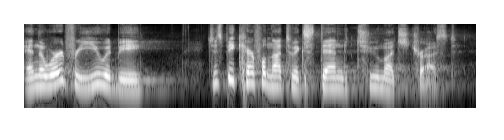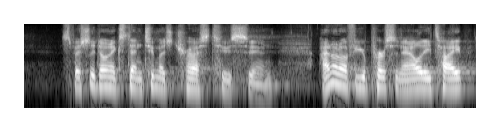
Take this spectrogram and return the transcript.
And the word for you would be just be careful not to extend too much trust, especially don't extend too much trust too soon. I don't know if your personality type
